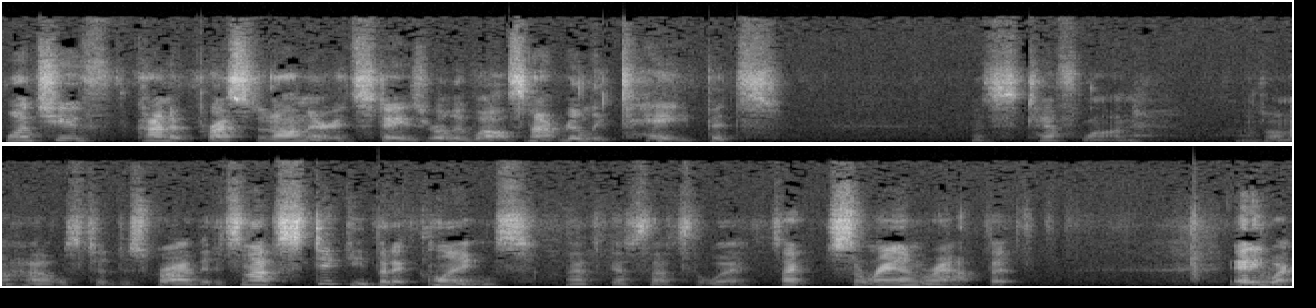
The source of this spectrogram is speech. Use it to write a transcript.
Once you've kind of pressed it on there, it stays really well. It's not really tape, it's, it's Teflon. I don't know how else to describe it. It's not sticky, but it clings. I guess that's the way. It's like saran wrap, but anyway.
